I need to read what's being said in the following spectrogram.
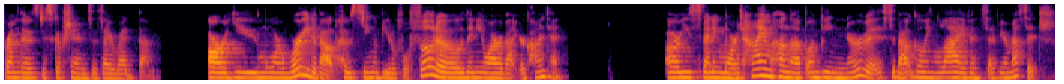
from those descriptions as I read them? Are you more worried about posting a beautiful photo than you are about your content? Are you spending more time hung up on being nervous about going live instead of your message?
